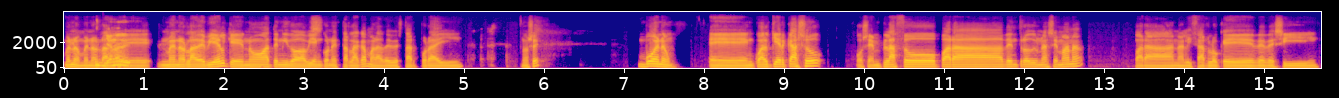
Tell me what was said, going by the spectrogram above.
Bueno, menos la, no- de, menos la de Biel, que no ha tenido a bien conectar la cámara, debe estar por ahí, no sé. Bueno, eh, en cualquier caso, os emplazo para dentro de una semana para analizar lo que dé de sí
